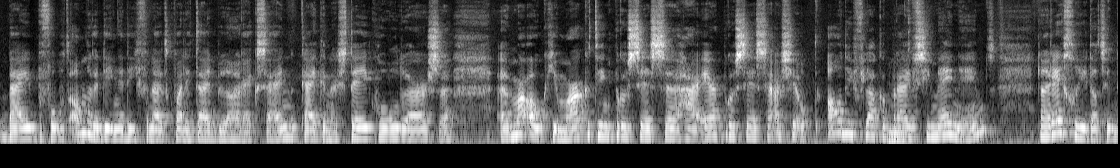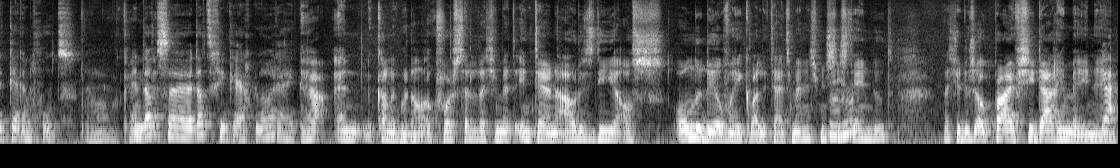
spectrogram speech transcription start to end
bij bijvoorbeeld andere dingen die vanuit kwaliteit belangrijk zijn. Kijken naar stakeholders, uh, uh, maar ook je marketingprocessen, HR-processen. Als je op al die vlakken privacy meeneemt, dan regel je dat in de kern goed. Oh, okay. En dat, uh, dat vind ik erg belangrijk. Ja, en kan ik me dan ook voorstellen dat je met interne audits die je als onderdeel van je kwaliteitsmanagementsysteem mm -hmm. doet, dat je dus ook privacy daarin meeneemt. Ja.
